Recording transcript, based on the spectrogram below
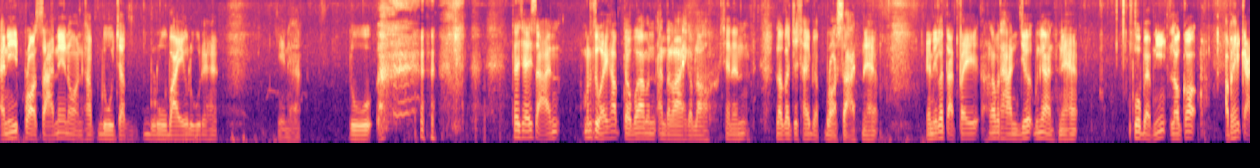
อันนี้ปลอดสารแน่นอนครับ ดูจากรูใบก็รู้นะฮะ นี่นะฮะ ดู ถ้าใช้สาร มันสวยครับ แต่ว่ามันอันตรายกับเรา ฉะนั้นเราก็จะใช้แบบปลอดสารนะฮะอันนี้ก็ตัดไปรับประทานเยอะเหมือนกันนะฮะพวกแบบนี้เราก็เอาไปให้ไก่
